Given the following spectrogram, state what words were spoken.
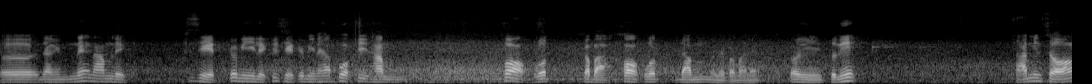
เอออย่างแนะนำเหล็กพิเศษก็มีเหล็กพิเศษก็มีนะครับ พวกที่ทำคอกรถกระบะคอกรถดำอะไรประมาณนี้ก็มีตัวนี้ สามมิลสอง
